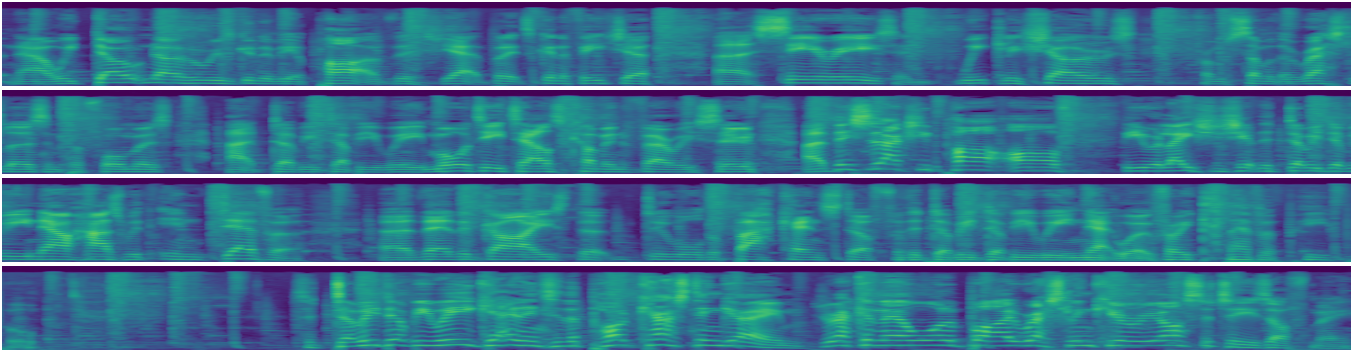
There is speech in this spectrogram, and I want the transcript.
Now, we don't know who is going to be a part of this yet, but it's going to feature uh, series and weekly shows from some of the wrestlers and performers at WWE. More details coming very soon. Uh, this is actually part of the relationship that WWE now has with Endeavor. Uh, they're the guys that do all the back end stuff for the WWE network. Very clever people. So WWE getting into the podcasting game. Do you reckon they'll want to buy wrestling curiosities off me?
